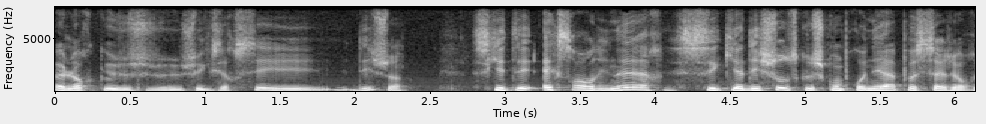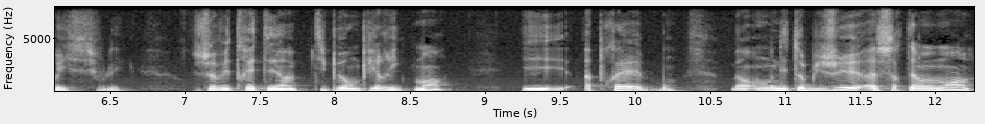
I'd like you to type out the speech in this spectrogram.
alors que j'exerçais déjà. Ce qui était extraordinaire, c'est qu'il y a des choses que je comprenais a posteriori, si vous voulez. J'avais traité un petit peu empiriquement, et après, bon, ben, on est obligé, à certains moments,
